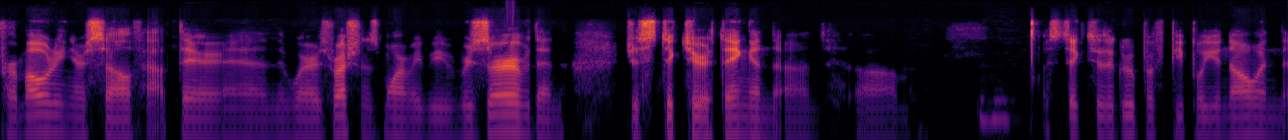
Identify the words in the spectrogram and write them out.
promoting yourself out there and whereas russian is more maybe reserved and just stick to your thing and, and um, mm-hmm. stick to the group of people you know and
